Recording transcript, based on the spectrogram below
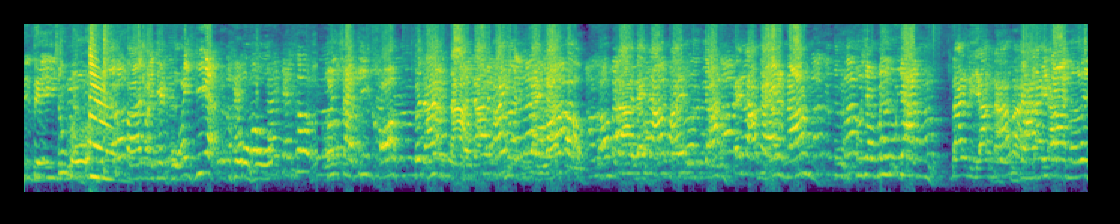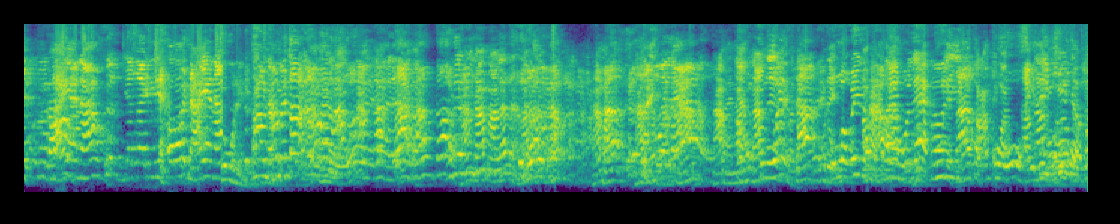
24ชั่วโมงตายไปเย็นหัวไอ้เหี้ยโอ้โหแกงส้มเฮ้ยจัดจริงคอไม่ได้ได้ได้ไหมได้แล้วได้ได้น้ำไหมยังได้น้ำไหนอะน้ำกูยังไม่รู้ยัง ได้หรือยังน้ำอะยังไม่ได้เลย ไหนอะน้ำยังไงเนี่ยโอ้ยไหนอะน้ำเต้าน้ำไม่เต้าน้ำน้ำน้ำน้ำน้ำมาแล้วน่ะน้ำมาน้ำน้ำน้ำน้ำน้ำเลยน้ำกูไม่มาหามาคนแรกกูเลยยิงสามขวดเอาน้ำคิดจะไป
